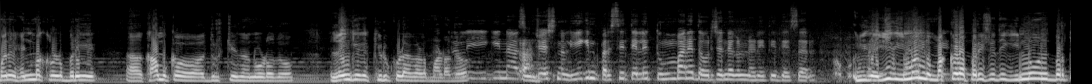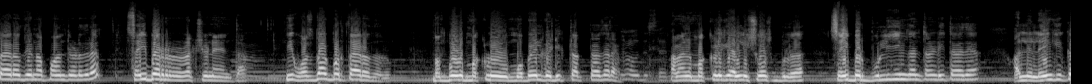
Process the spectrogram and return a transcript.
ಮನೆ ಹೆಣ್ಮಕ್ಳು ಬರೀ ಕಾಮುಕ ದೃಷ್ಟಿಯಿಂದ ನೋಡೋದು ಲೈಂಗಿಕ ಕಿರುಕುಳಗಳು ಮಾಡೋದು. ಈಗಿನ ಸಿಚುವೇಶನ್ ಈಗಿನ ಪರಿಸ್ಥಿತಿಯಲ್ಲಿ ತುಂಬಾನೇ ದೌರ್ಜನ್ಯಗಳು ನಡೀತಿದೆ ಸರ್ ಈಗ ಈಗ ಇನ್ನೊಂದು ಮಕ್ಕಳ ಪರಿಸ್ಥಿತಿಗೆ ಇನ್ನೊಂದು ಬರ್ತಾ ಇರೋದೇನಪ್ಪ ಅಂತ ಹೇಳಿದ್ರೆ ಸೈಬರ್ ರಕ್ಷಣೆ ಅಂತ. ಈಗ ಹೊಸದಾಗಿ ಬರ್ತಾ ಇರೋದು ಅದು. ಮಕ್ಕಳು ಮಕ್ಕಳು ಮೊಬೈಲ್ಗೆ ಅಡಿಕ್ಟ್ ಆಗ್ತಾ ಇದ್ದಾರೆ ಆಮೇಲೆ ಮಕ್ಕಳಿಗೆ ಅಲ್ಲಿ ಶೋಷ ಸೈಬರ್ ಬುಲ್ಲಿಂಗ್ ಅಂತ ನಡೀತಾ ಇದೆ. ಅಲ್ಲಿ ಲೈಂಗಿಕ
